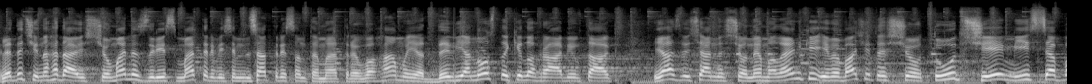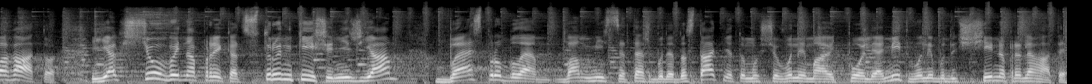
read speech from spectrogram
Глядачі, нагадаю, що в мене зріс 1,83 см, вага моя 90 кілограмів. Так, я, звичайно, що не маленький, і ви бачите, що тут ще місця багато. Якщо ви, наприклад, стрункіші, ніж я, без проблем вам місця теж буде достатньо, тому що вони мають поліамід, вони будуть щільно прилягати.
